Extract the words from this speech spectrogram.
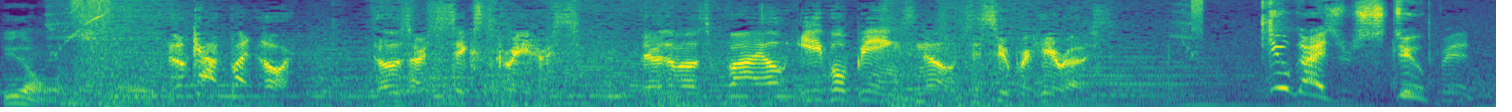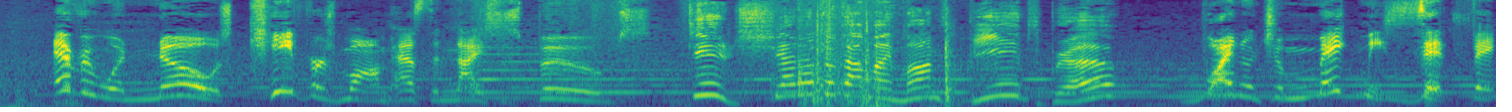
You don't want to know. Look out, Buttlord! Those are sixth graders. They're the most vile, evil beings known to superheroes. You guys are stupid. Everyone knows Kiefer's mom has the nicest boobs. Dude, shut up about my mom's boobs, bro. Why don't you make me zit face?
